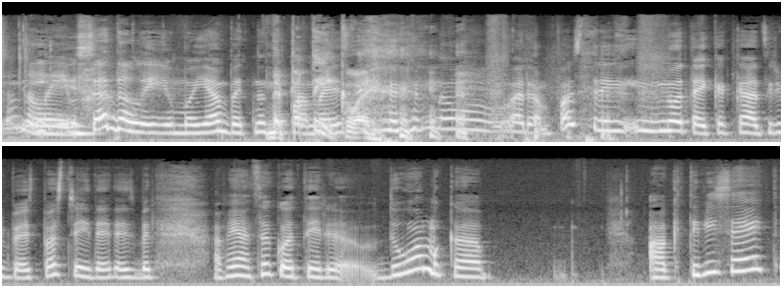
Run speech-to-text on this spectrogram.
sadalījumu. sadalījumu ja, bet, nu, Nepatīk, mēs nu, varam pastrīdēties. Noteikti, ka kāds gribēs pastrīdēties, bet, jāsakot, ir doma, ka aktivizēt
